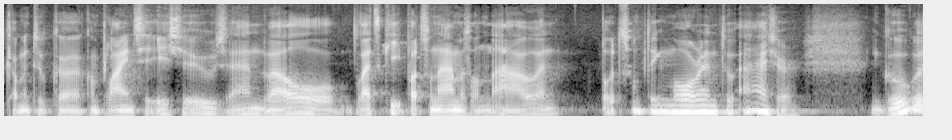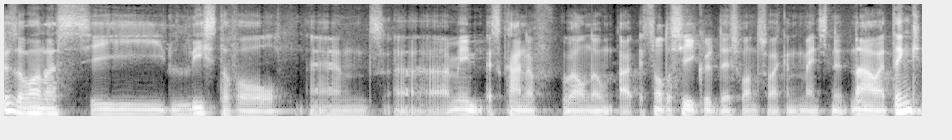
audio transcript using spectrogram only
come into co- compliance issues, and well, let's keep what's on Amazon now and put something more into Azure. Google is the one I see least of all, and uh, I mean it's kind of well known. uh, It's not a secret this one, so I can mention it now. I think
